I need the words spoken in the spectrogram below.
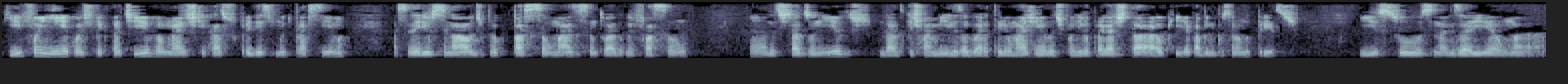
que foi em linha com a expectativa, mas que, caso surpreendesse muito para cima, acenderia o sinal de preocupação mais acentuada com a inflação uh, nos Estados Unidos, dado que as famílias agora teriam mais renda disponível para gastar, o que acaba impulsionando preços. Isso sinalizaria uma,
